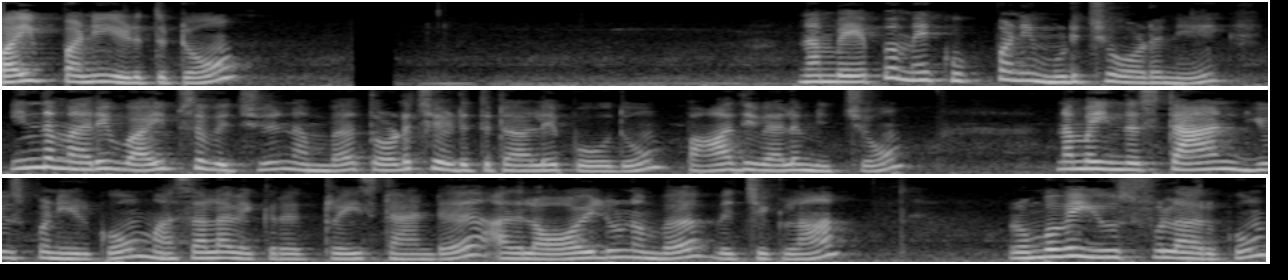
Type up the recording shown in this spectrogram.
வைப் பண்ணி எடுத்துட்டோம். நம்ம எப்பவுமே குக் பண்ணி முடிச்ச உடனே இந்த மாதிரி வைப்ஸை வச்சு நம்ம தொடச்சி எடுத்துட்டாலே போதும். பாதி வேலை மிச்சம். நம்ம இந்த ஸ்டாண்ட் யூஸ் பண்ணியிருக்கோம். மசாலா வைக்கிற ட்ரை ஸ்டாண்டு அதில் ஆயிலும் நம்ம வச்சுக்கலாம். ரொம்பவே யூஸ்ஃபுல்லாக இருக்கும்.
